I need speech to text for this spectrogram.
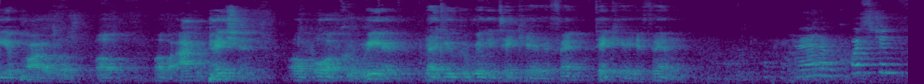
be a part of, a, of, of an occupation or, or a career that you could really take care of your fam, take care of your family. I have a question for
